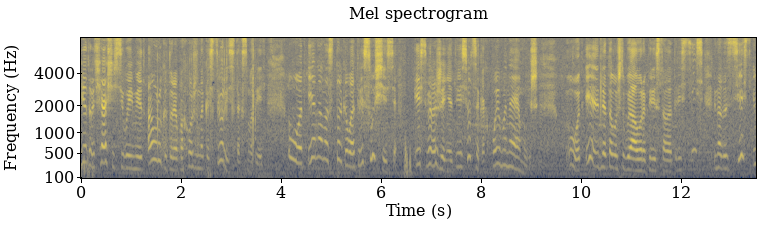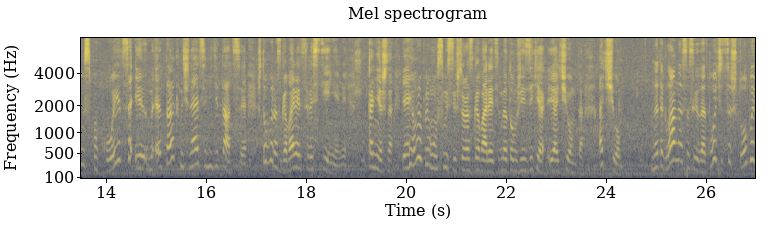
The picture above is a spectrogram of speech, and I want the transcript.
Ветра чаще всего имеют ауру, которая похожа на костер, если так смотреть. Вот, и она настолько вот трясущаяся, есть выражение, трясется, как пойманная мышь. Вот. И для того, чтобы аура перестала трястись, и надо сесть и успокоиться. И так начинается медитация, чтобы разговаривать с растениями. Конечно, я не говорю в прямом смысле, что разговаривать на том же языке и о чем-то. О чем? Но это главное сосредоточиться, чтобы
